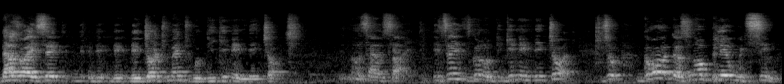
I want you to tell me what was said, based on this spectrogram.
That's why he said the, the, the judgment will begin in the church, not outside. He said it's going to begin in the church. So God does not play with sin.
